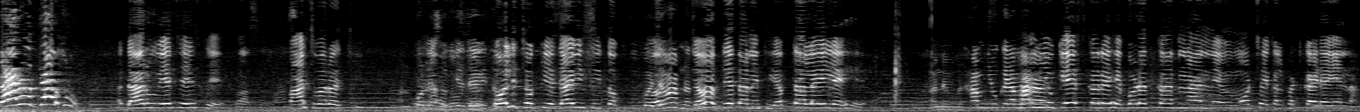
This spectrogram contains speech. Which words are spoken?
દારૂ જ છું. દારૂ વેચે છે. પાંચ વર્ષથી પોલીસ ચોકીએ જાવી છે તો જવાબ દેતા નથી. હપ્તા લઈ લે છે. અને હામ્યું કે મામ્યું કેસ કરે છે બળાત્કારના ને મોટરસાયકલ ફટકાડ્યા એના.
